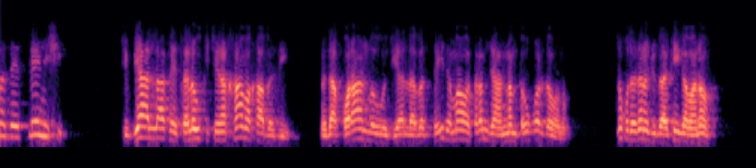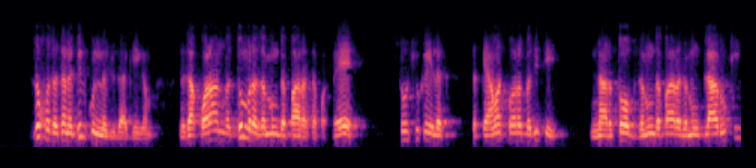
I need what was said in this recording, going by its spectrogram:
نه دې تلې نشي چې بیا الله فیصله وکړي چې نه خامخا به ځي نو دا قران به وځي الله بس سید ما وسلم جهنم ته وګرځونو زه خو دنه جدا کیږم نه زه خو دنه بالکل نه جدا کیږم نو دا قران به دومره زمونږ د پاره سپکه سوچو کې لک د قیامت پر ورځ بدی سي نارتوب زمونږ د پاره زمونږ پلار وکي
